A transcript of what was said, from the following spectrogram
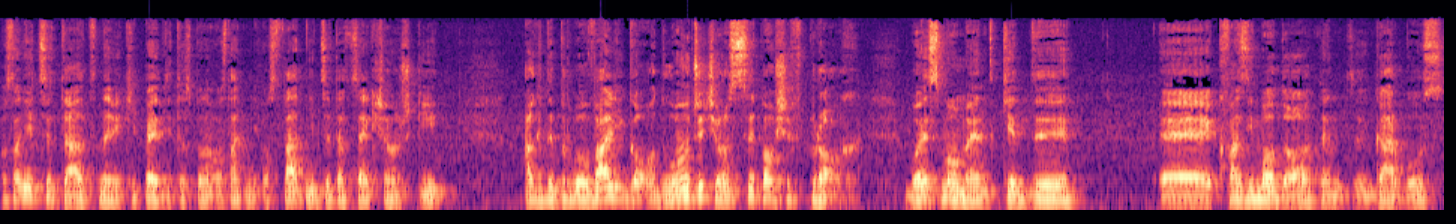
ostatni cytat na Wikipedii, to jest potem ostatni, ostatni cytat całej książki. A gdy próbowali go odłączyć, rozsypał się w proch. Bo jest moment, kiedy e, Quasimodo, ten garbus,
